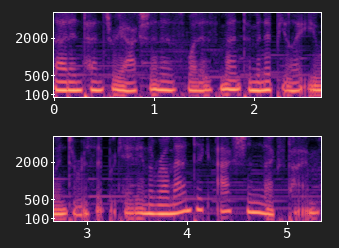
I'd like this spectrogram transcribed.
That intense reaction is what is meant to manipulate you into reciprocating the romantic action next time.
